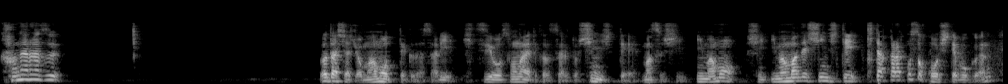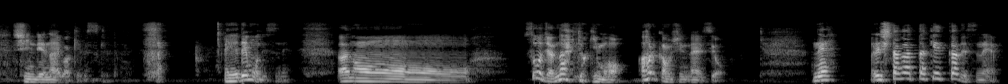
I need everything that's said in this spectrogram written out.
必ず私たちを守ってくださり、必要を備えてくださると信じてますし、今も、今まで信じてきたからこそこうして僕がね、死んでないわけですけど。えー、でもですね、あのーそうじゃない時もあるかもしれないですよ。ね。従った結果ですね。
